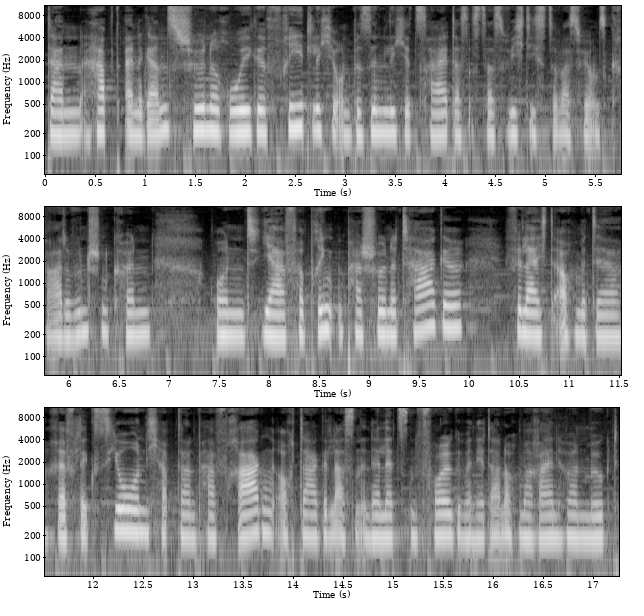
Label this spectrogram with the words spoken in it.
Dann habt eine ganz schöne, ruhige, friedliche und besinnliche Zeit. Das ist das Wichtigste, was wir uns gerade wünschen können. Und ja, verbringt ein paar schöne Tage, vielleicht auch mit der Reflexion. Ich habe da ein paar Fragen auch da gelassen in der letzten Folge, wenn ihr da noch mal reinhören mögt.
